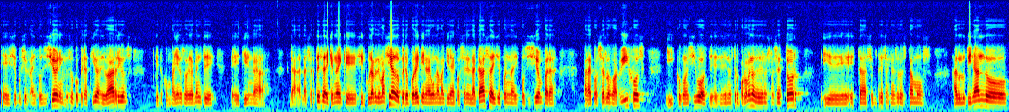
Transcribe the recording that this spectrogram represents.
eh, se pusieron a disposición, incluso cooperativas de barrios, que los compañeros obviamente eh, tienen la, la, certeza de que no hay que circular demasiado, pero por ahí tienen alguna máquina de coser en la casa y se ponen a disposición para para coser los barbijos. Y como decís vos, desde nuestro, por lo menos desde nuestro sector y de estas empresas que nosotros estamos aglutinando,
